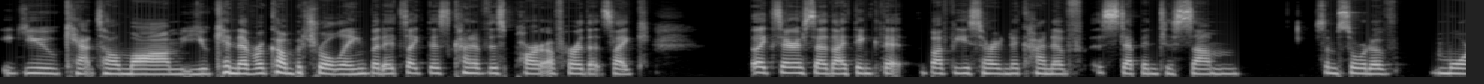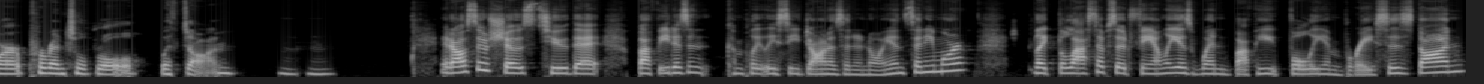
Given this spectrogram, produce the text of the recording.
you can't tell mom, you can never come patrolling, but it's like this kind of this part of her that's like like Sarah said, I think that Buffy's starting to kind of step into some some sort of more parental role with Dawn. hmm It also shows too that Buffy doesn't completely see Dawn as an annoyance anymore. Like the last episode, Family is when Buffy fully embraces Dawn,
